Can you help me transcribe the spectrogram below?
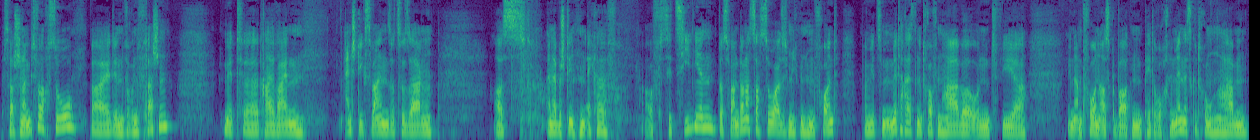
Das war schon am Mittwoch so bei den wirren Flaschen mit äh, drei Weinen, Einstiegsweinen sozusagen aus einer bestimmten Ecke auf Sizilien. Das war am Donnerstag so, als ich mich mit einem Freund bei mir zum Mittagessen getroffen habe und wir in vorhin ausgebauten Pedro Jiménez getrunken haben.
